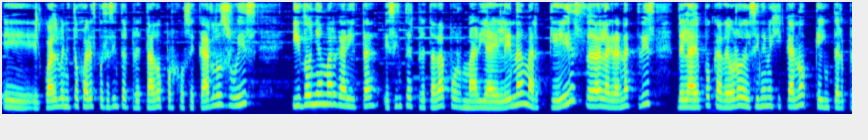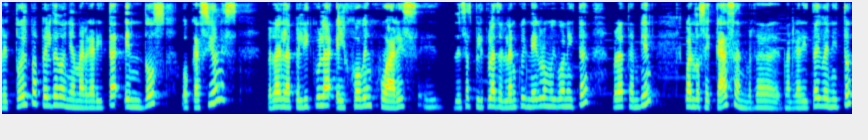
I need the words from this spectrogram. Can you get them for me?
eh, el cual Benito Juárez pues es interpretado por José Carlos Ruiz y Doña Margarita es interpretada por María Elena Márquez, la gran actriz de la época de oro del cine mexicano que interpretó el papel de Doña Margarita en dos ocasiones, ¿verdad? En la película El joven Juárez, eh, de esas películas de blanco y negro muy bonita, ¿verdad? También cuando se casan, ¿verdad? Margarita y Benito,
